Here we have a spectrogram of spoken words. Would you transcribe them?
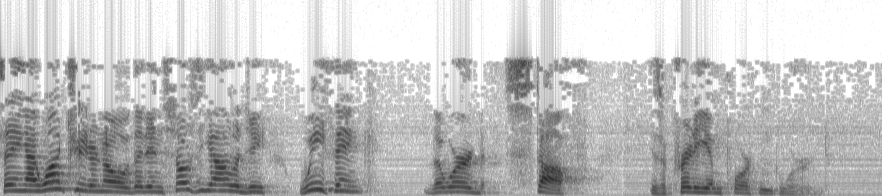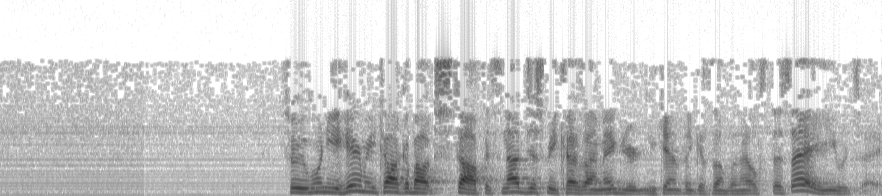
saying, I want you to know that in sociology, we think the word stuff is a pretty important word. So when you hear me talk about stuff, it's not just because I'm ignorant and can't think of something else to say, he would say.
